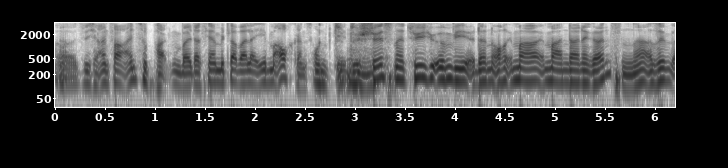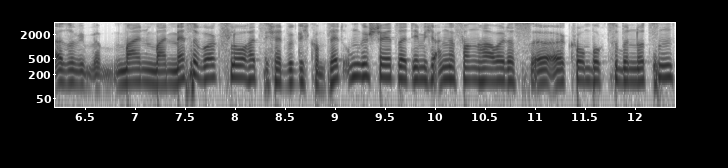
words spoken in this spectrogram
äh, sich einfach einzupacken, weil das ja mittlerweile eben auch ganz gut Und geht. du stößt natürlich irgendwie dann auch immer, immer an deine Grenzen. Ne? Also, also mein, mein Messe-Workflow hat sich halt wirklich komplett umgestellt, seitdem ich angefangen habe, das äh, Chromebook zu benutzen.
